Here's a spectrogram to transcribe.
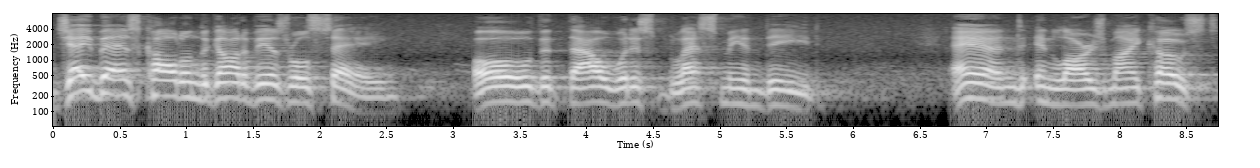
Jabez called on the God of Israel, saying, Oh, that thou wouldest bless me indeed, and enlarge my coast,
